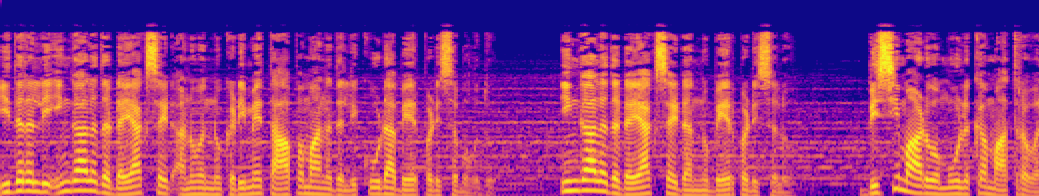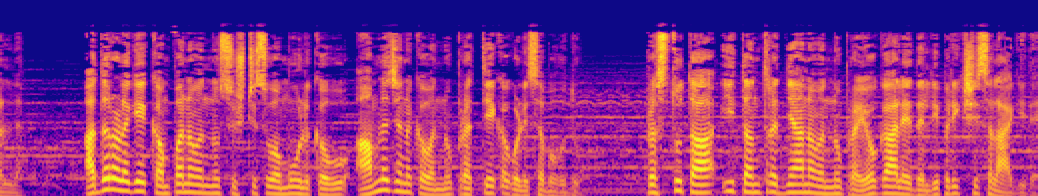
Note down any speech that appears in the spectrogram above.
ಇದರಲ್ಲಿ ಇಂಗಾಲದ ಡೈಆಕ್ಸೈಡ್ ಅಣುವನ್ನು ಕಡಿಮೆ ತಾಪಮಾನದಲ್ಲಿ ಕೂಡ ಬೇರ್ಪಡಿಸಬಹುದು. ಇಂಗಾಲದ ಡೈಆಕ್ಸೈಡ್ ಅನ್ನು ಬೇರ್ಪಡಿಸಲು ಬಿಸಿ ಮಾಡುವ ಮೂಲಕ ಮಾತ್ರವಲ್ಲ, ಅದರೊಳಗೆ ಕಂಪನವನ್ನು ಸೃಷ್ಟಿಸುವ ಮೂಲಕವೂ ಆಮ್ಲಜನಕವನ್ನು ಪ್ರತ್ಯೇಕಗೊಳಿಸಬಹುದು. ಪ್ರಸ್ತುತ ಈ ತಂತ್ರಜ್ಞಾನವನ್ನು ಪ್ರಯೋಗಾಲಯದಲ್ಲಿ ಪರೀಕ್ಷಿಸಲಾಗಿದೆ.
